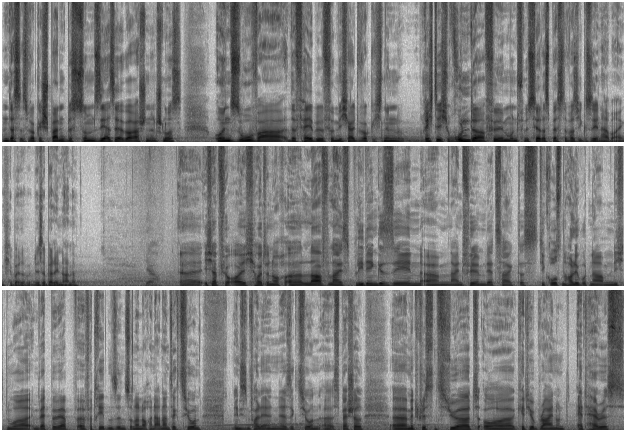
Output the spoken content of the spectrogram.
Und das ist wirklich spannend bis zum sehr, sehr überraschenden Schluss. Und so war The Fable für mich halt wirklich ein richtig runder Film und bisher das Beste, was ich gesehen habe eigentlich bei dieser Berlinale. Äh, ich habe für euch heute noch äh, Love Lies Bleeding gesehen. Ähm, ein Film, der zeigt, dass die großen Hollywood-Namen nicht nur im Wettbewerb äh, vertreten sind, sondern auch in anderen Sektionen. In diesem Fall in der Sektion äh, Special. Äh, mit Kristen Stewart, Katie O'Brien und Ed Harris.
